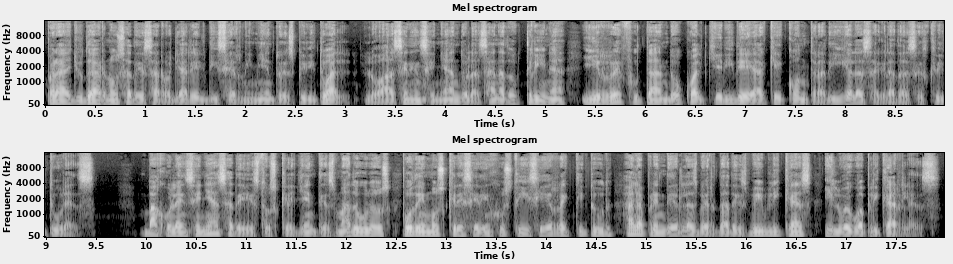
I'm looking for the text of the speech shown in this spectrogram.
para ayudarnos a desarrollar el discernimiento espiritual. Lo hacen enseñando la sana doctrina y refutando cualquier idea que contradiga las sagradas escrituras. Bajo la enseñanza de estos creyentes maduros, podemos crecer en justicia y rectitud al aprender las verdades bíblicas y luego aplicarlas.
